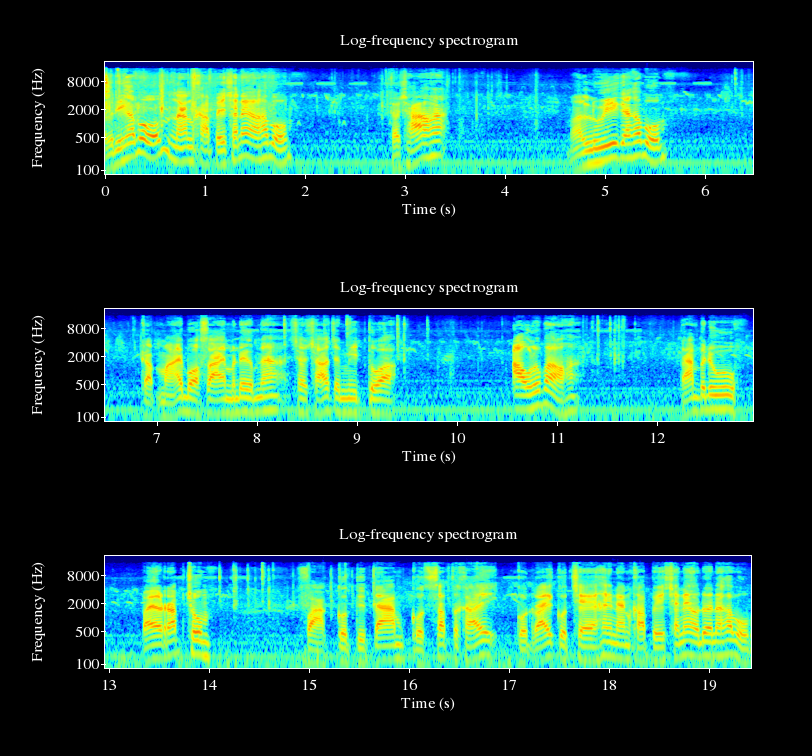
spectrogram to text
สวัสดีครับผมนันขับไปชาแนลครับผมเช้าเช้าๆฮะมาลุยกันครับผม กับหมายบ่อทรายเหมือนเดิมนะฮะเช้าเช้าๆจะมีตัวเอาหรือเปล่าฮะตามไปดูไปรับชม ฝากกดติดตามกดซับสไครต์กดไลค์กดแชร์ให้นันขับไปชาแนลด้วยนะครับผม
